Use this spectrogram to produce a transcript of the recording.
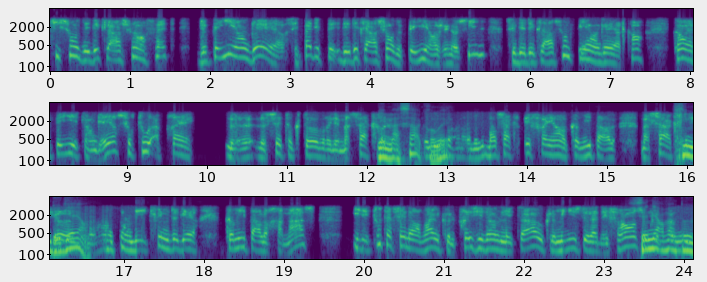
qui sont des déclarations en fait de pays en guerre. C'est pas des, déclarations de pays en génocide, c'est des déclarations de pays en guerre. Quand un pays est en guerre, surtout après le, 7 octobre et les massacres. Les massacres, oui. Les massacres effrayants commis par le massacre. Crimes de guerre. Des crimes de guerre commis par le Hamas. Il est tout à fait normal que le président de l'État ou que le ministre de la Défense. S'énerve un peu.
